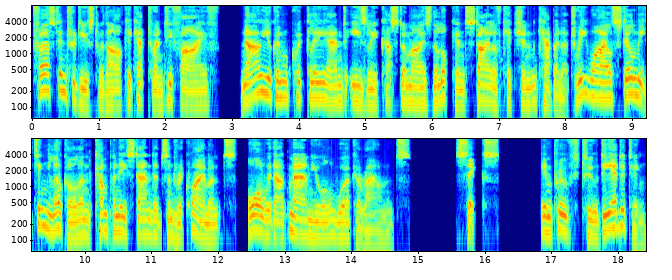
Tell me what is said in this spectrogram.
First introduced with ArchiCAD 25, now you can quickly and easily customize the look and style of kitchen cabinetry while still meeting local and company standards and requirements, all without manual workarounds. 6. Improved 2D editing.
